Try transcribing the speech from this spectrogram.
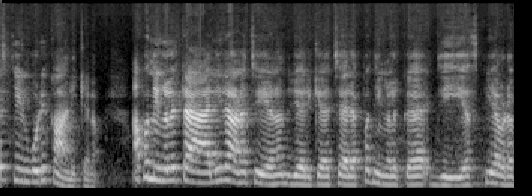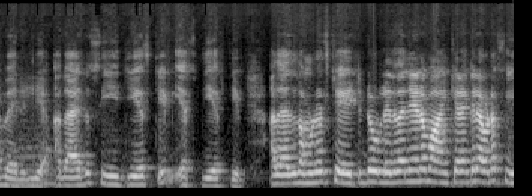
എസ് ടിയും കൂടി കാണിക്കണം. അപ്പോൾ നിങ്ങൾ ടാലിയിലാണ് ചെയ്യണമെന്ന് വിചാരിക്കുക ചിലപ്പോൾ നിങ്ങൾക്ക് ജി എസ് ടി അവിടെ വരില്ല അതായത് സി ജി എസ് ടിയും എസ് ജി എസ് ടിയും അതായത് നമ്മുടെ സ്റ്റേറ്റിന്റെ ഉള്ളിൽ തന്നെയാണ് വാങ്ങിക്കണമെങ്കിൽ അവിടെ സി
